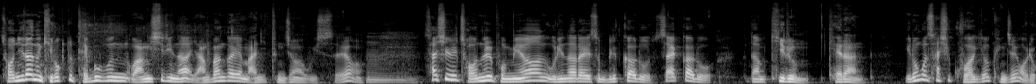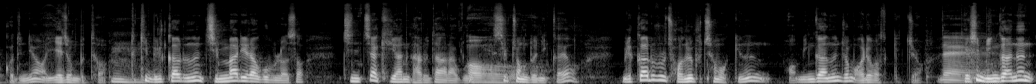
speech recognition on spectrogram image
전이라는 기록도 대부분 왕실이나 양반가에 많이 등장하고 있어요. 음. 사실 전을 보면 우리나라에서 밀가루, 쌀가루, 그다음 기름, 계란 이런 건 사실 구하기가 굉장히 어렵거든요. 예전부터 음. 특히 밀가루는 진말이라고 불러서 진짜 귀한 가루다라고 어. 했을 정도니까요. 밀가루로 전을 부쳐 먹기는 어, 민간은 좀 어려웠겠죠. 네. 대신 민간은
